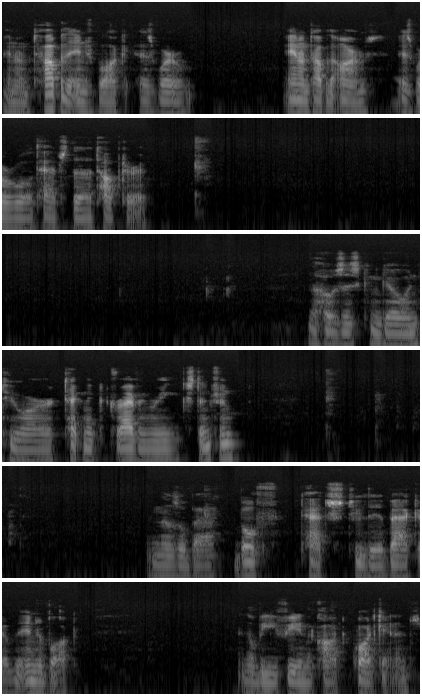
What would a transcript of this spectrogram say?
And on top of the engine block is where, and on top of the arms, is where we'll attach the top turret. The hoses can go into our Technic driving ring extension. And those will both attach to the back of the engine block and they'll be feeding the quad, quad cannons.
